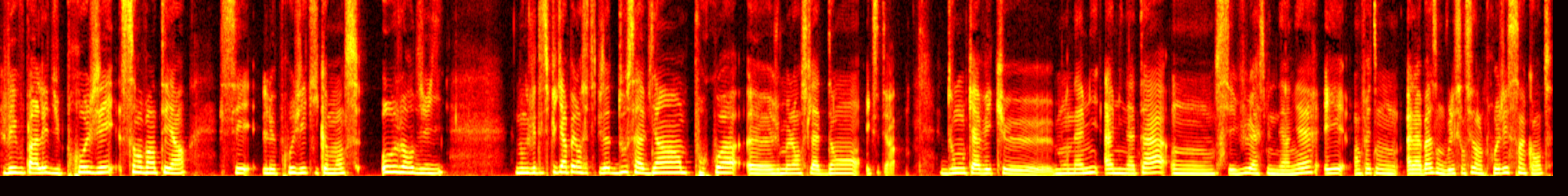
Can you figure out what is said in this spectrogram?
je vais vous parler du projet 121. C'est le projet qui commence aujourd'hui. Donc, je vais t'expliquer un peu dans cet épisode d'où ça vient, pourquoi euh, je me lance là-dedans, etc. Donc, avec euh, mon amie Aminata, on s'est vu la semaine dernière et en fait, à la base, on voulait se lancer dans le projet 50.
